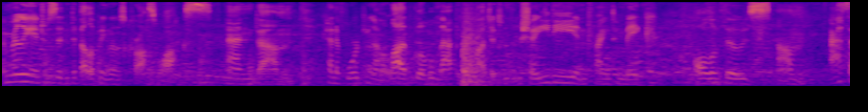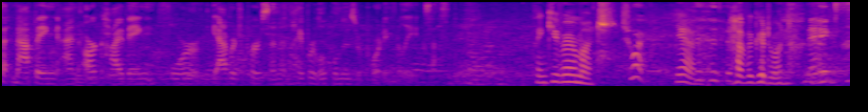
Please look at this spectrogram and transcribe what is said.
I'm really interested in developing those crosswalks and um, kind of working on a lot of global mapping projects with Ushahidi and trying to make all of those um, asset mapping and archiving for the average person and hyperlocal news reporting really accessible. Thank you very much. Sure. Yeah. Have a good one. Thanks.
